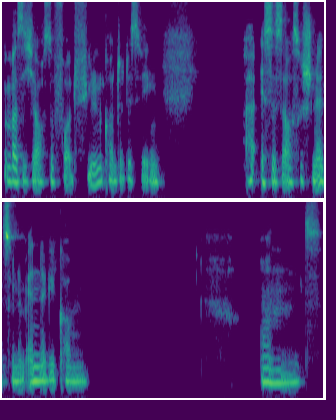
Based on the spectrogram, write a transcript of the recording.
Was ich auch sofort fühlen konnte. Deswegen äh, ist es auch so schnell zu einem Ende gekommen. Und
